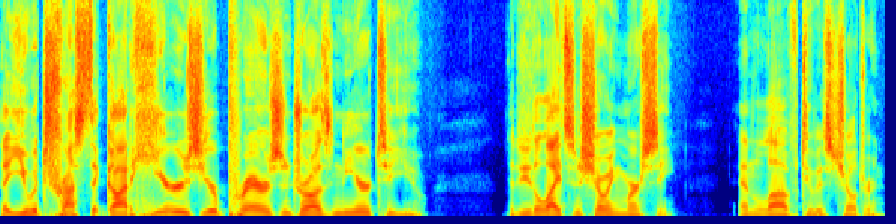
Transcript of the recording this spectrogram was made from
that you would trust that God hears your prayers and draws near to you, that He delights in showing mercy and love to His children.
